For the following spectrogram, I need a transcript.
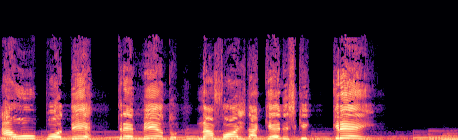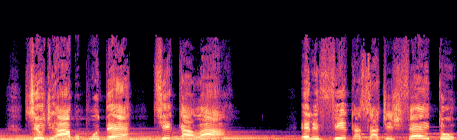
Há um poder tremendo na voz daqueles que creem. Se o diabo puder te calar, ele fica satisfeito.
